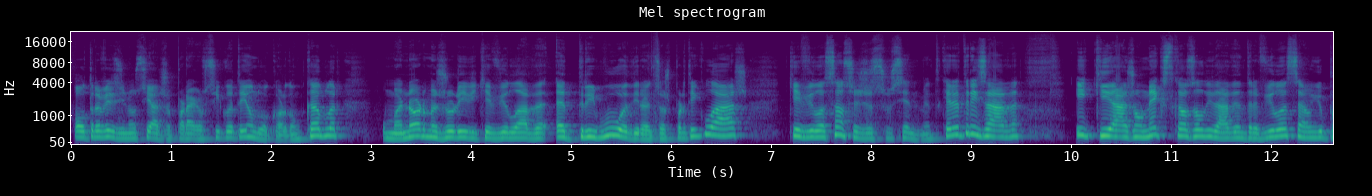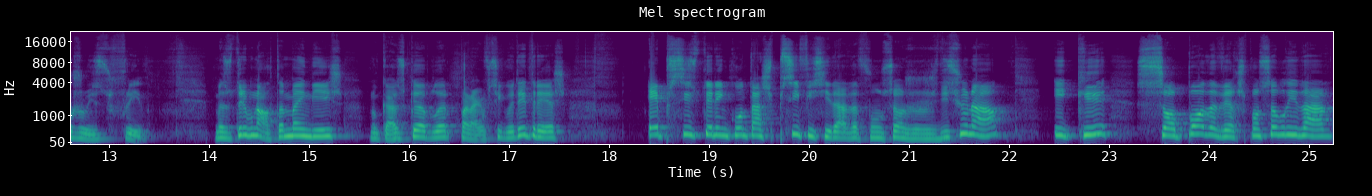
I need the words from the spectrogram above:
outra vez enunciados no parágrafo 51 do Acórdão Kubler, uma norma jurídica violada atribua direitos aos particulares, que a violação seja suficientemente caracterizada e que haja um nexo de causalidade entre a violação e o prejuízo sofrido. Mas o Tribunal também diz, no caso Kubler, parágrafo 53, é preciso ter em conta a especificidade da função jurisdicional e que só pode haver responsabilidade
